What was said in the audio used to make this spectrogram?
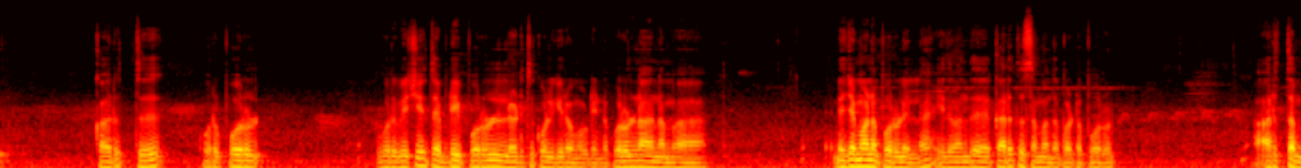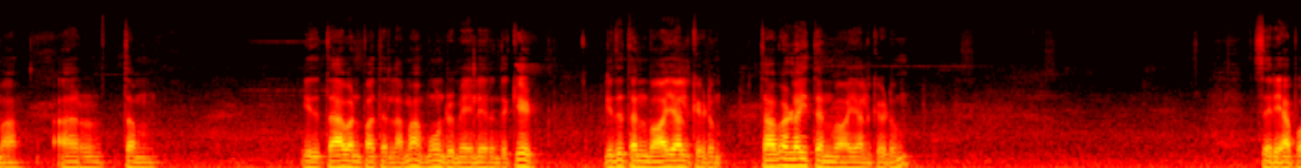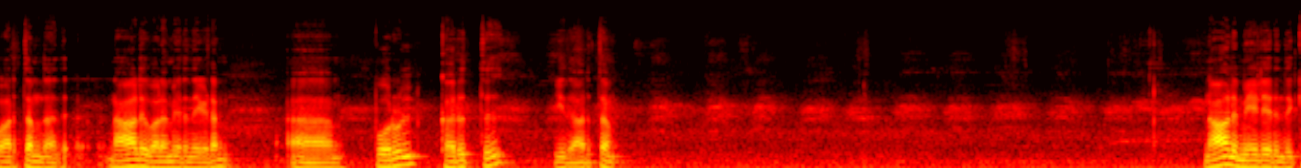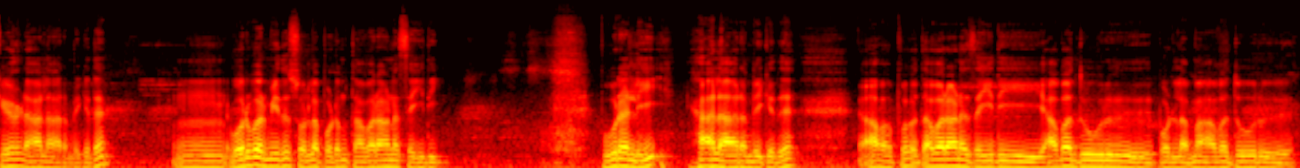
கருத்து ஒரு பொருள். ஒரு விஷயத்தை எப்படி பொருள் எடுத்துக்கொள்கிறோம் அப்படின்ற பொருள்னால் நம்ம நிஜமான பொருள் இல்லை. இது வந்து கருத்து சம்மந்தப்பட்ட பொருள். அர்த்தமாக அர்த்தம். இது தேவன் பார்த்துடலாமா? மூன்று மேலிருந்து கீழ். இது தன் வாயால் கெடும். தவளை தன் வாயால் கெடும். சரி அப்போ அர்த்தம் தான் அது. நாலு வளம் இருந்த இடம். பொருள் கருத்து இது அர்த்தம். நாலு மேலிருந்து கீழ் ஆள் ஆரம்பிக்குது. ஒருவர் மீது சொல்லப்படும் தவறான செய்தி. புரளி ஆள ஆரம்பிக்குது? அவ தவறான செய்தி அவதூறு போடலாமா அவதூறு.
